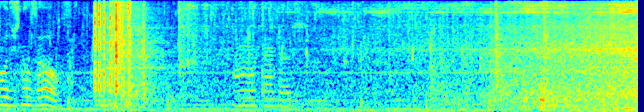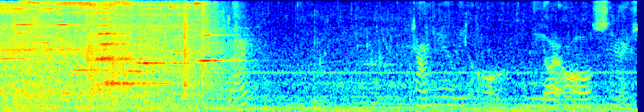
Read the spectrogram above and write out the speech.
Oh, there's no valve. I don't know what that does. Okay. Down here we all we are all sinners.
